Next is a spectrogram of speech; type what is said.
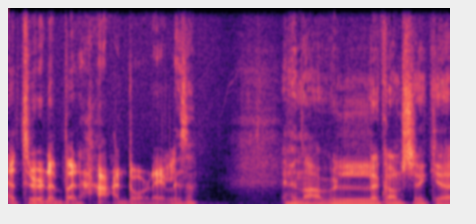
Jeg tror det bare er dårlig, liksom. Hun er vel kanskje ikke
